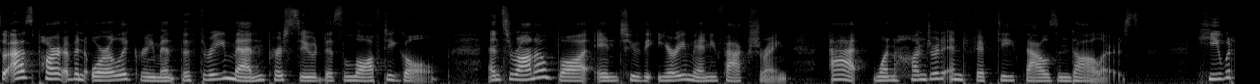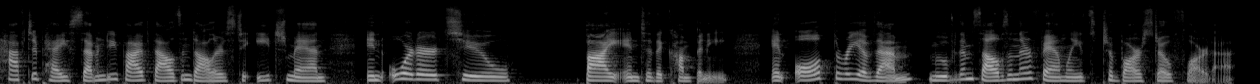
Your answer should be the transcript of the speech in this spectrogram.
So, as part of an oral agreement, the three men pursued this lofty goal, and Serrano bought into the Erie manufacturing at $150,000. He would have to pay $75,000 to each man in order to buy into the company. And all three of them moved themselves and their families to Bartow, Florida.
